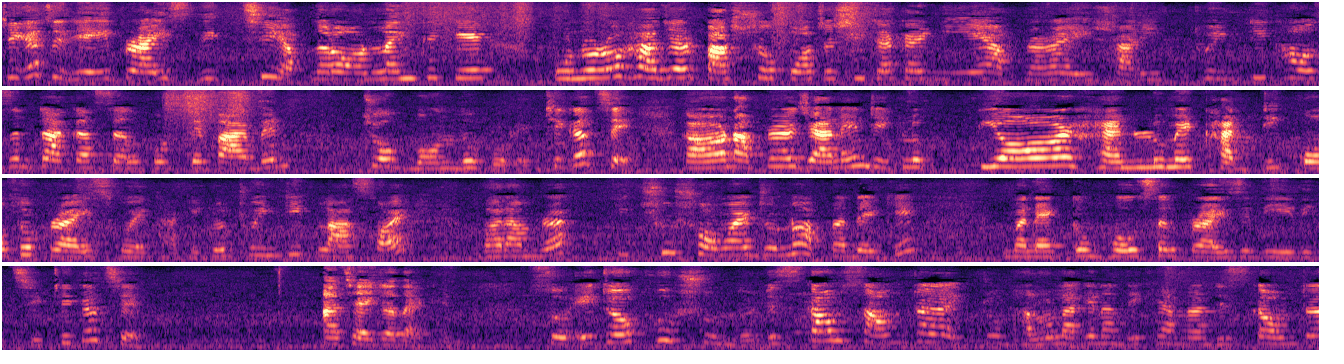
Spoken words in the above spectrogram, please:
ঠিক আছে? যে এই প্রাইস দিচ্ছি, আপনারা অনলাইন থেকে পনেরো হাজার পাঁচশো পঁচাশি টাকায় নিয়ে আপনারা এই শাড়ি টোয়েন্টি থাউজেন্ড টাকা সেল করতে পারবেন, চোখ বন্ধ করে। ঠিক আছে? কারণ আপনারা জানেন যে এগুলো পিওর হ্যান্ডলুমের খাদ্যি, কত প্রাইস হয়ে থাকে। এগুলো টোয়েন্টি প্লাস হয় বাট আমরা কিছু সময়ের জন্য আপনাদেরকে মানে একদম হোলসেল প্রাইসে দিয়ে দিচ্ছি। ঠিক আছে? আচ্ছা এটা দেখেন। সো এটাও খুব সুন্দর। ডিসকাউন্ট সাউন্ডটা একটু ভালো লাগে না দেখে আমরা ডিসকাউন্টটা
